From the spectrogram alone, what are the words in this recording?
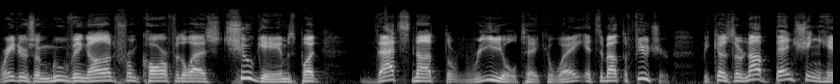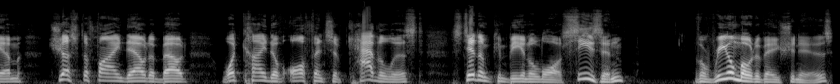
Raiders are moving on from Carr for the last two games, but that's not the real takeaway. It's about the future because they're not benching him just to find out about what kind of offensive catalyst Stidham can be in a lost season. The real motivation is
